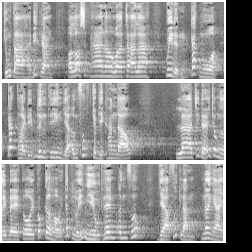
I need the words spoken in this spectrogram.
Chúng ta hãy biết rằng Allah subhanahu wa ta'ala quy định các mùa, các thời điểm linh thiêng và ân phúc cho việc hành đạo là chỉ để cho người bề tôi có cơ hội tích lũy nhiều thêm ân phước và phước lành nơi Ngài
